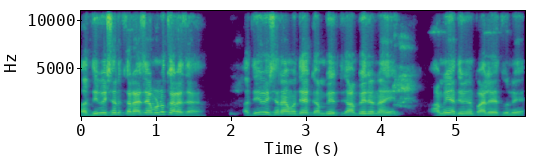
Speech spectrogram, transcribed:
अधिवेशन करायचं आहे म्हणून करायचं आहे अधिवेशनामध्ये गंभीर गांभीर्य नाही. आम्ही अधिवेशन पाहिलेले जुने.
